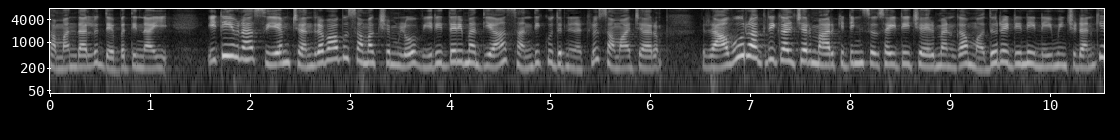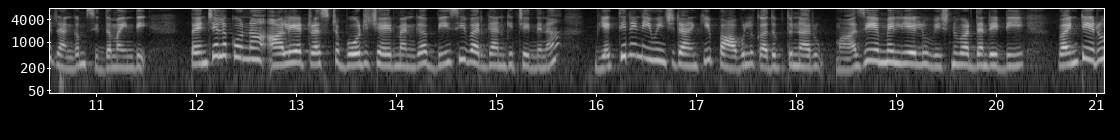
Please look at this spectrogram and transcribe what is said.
సంబంధాలు దెబ్బతిన్నాయి. ఇటీవల సీఎం చంద్రబాబు సమక్షంలో వీరిద్దరి మధ్య సంధి కుదిరినట్లు సమాచారం. రావూరు అగ్రికల్చర్ మార్కెటింగ్ సొసైటీ చైర్మన్గా మధురెడ్డిని నియమించడానికి రంగం సిద్ధమైంది. పెంచలకొన్న ఆలయ ట్రస్ట్ బోర్డు చైర్మన్గా బీసీ వర్గానికి చెందిన వ్యక్తిని నియమించడానికి పావులు కదుపుతున్నారు. మాజీ ఎమ్మెల్యేలు విష్ణువర్ధన్ రెడ్డి వంటేరు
